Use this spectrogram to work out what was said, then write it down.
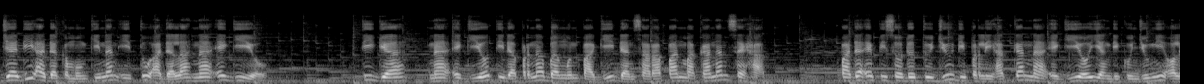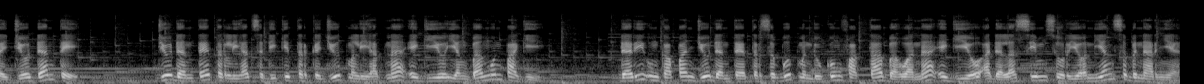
Jadi ada kemungkinan itu adalah Na Egyo. 3. Na Egyo tidak pernah bangun pagi dan sarapan makanan sehat. Pada episode 7 diperlihatkan Na Egyo yang dikunjungi oleh Joe Dante. Joe Dante terlihat sedikit terkejut melihat Na Egyo yang bangun pagi. Dari ungkapan Jo dan T tersebut mendukung fakta bahwa Na Egyo adalah Sim Suryon yang sebenarnya.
